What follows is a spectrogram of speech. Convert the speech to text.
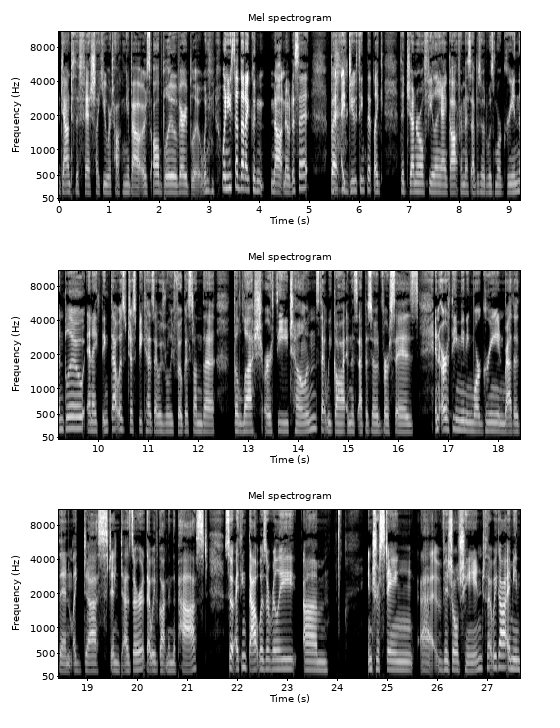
down to the fish, like you were talking about, is all blue, very blue. When when you said that, I couldn't not notice it, but I do think that like the general feeling I got from this episode was more green than blue, and I think that was just because I was really focused on the the lush, earthy tones that we got in this episode versus an earthy meaning more green rather than like dust and desert that we've gotten in the past. So I think that was was a really um, interesting uh, visual change that we got. I mean,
